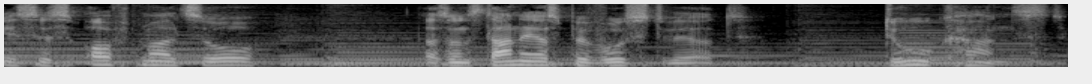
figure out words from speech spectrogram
ist es oftmals so, dass uns dann erst bewusst wird, Du kannst.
